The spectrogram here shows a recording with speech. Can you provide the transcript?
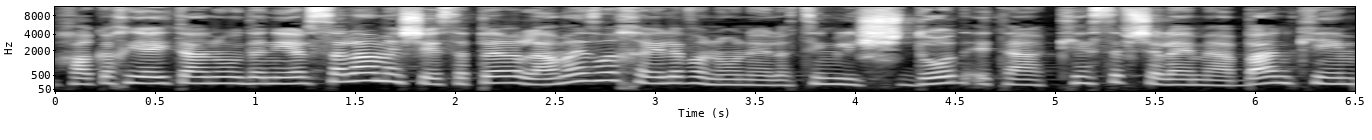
אחר כך יהיה איתנו דניאל סלאמה שיספר למה אזרחי לבנון נאלצים לשדוד את הכסף שלהם מהבנקים.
